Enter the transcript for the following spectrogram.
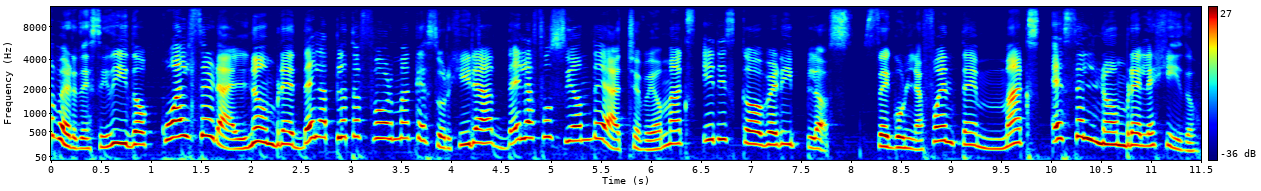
haber decidido cuál será el nombre de la plataforma que surgirá de la fusión de HBO Max y Discovery Plus. Según la fuente, Max es el nombre elegido.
